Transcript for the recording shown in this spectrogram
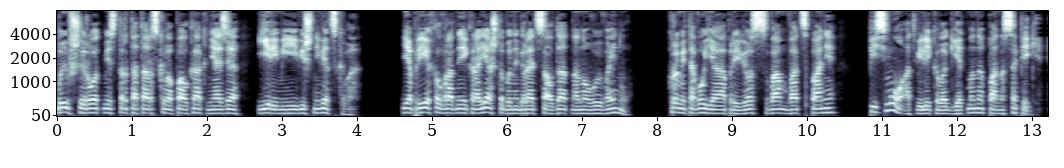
бывший ротмистр татарского полка князя Еремии Вишневецкого. Я приехал в родные края, чтобы набирать солдат на новую войну. Кроме того, я привез вам в Ацпане письмо от великого гетмана пана Сапеги.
